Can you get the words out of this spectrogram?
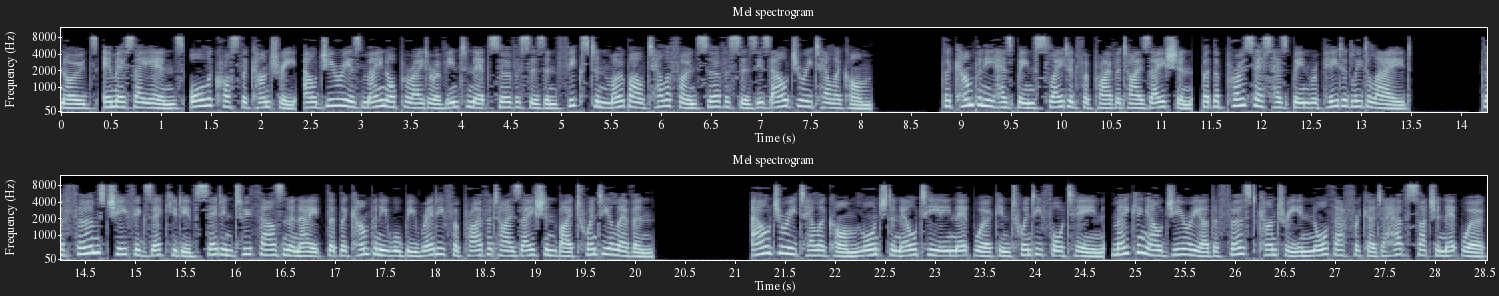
nodes MSANs all across the country. Algeria's main operator of Internet services and fixed and mobile telephone services is Algerie Telecom. The company has been slated for privatization, but the process has been repeatedly delayed. The firm's chief executive said in 2008 that the company will be ready for privatization by 2011. Algerie Telecom launched an LTE network in 2014, making Algeria the first country in North Africa to have such a network.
